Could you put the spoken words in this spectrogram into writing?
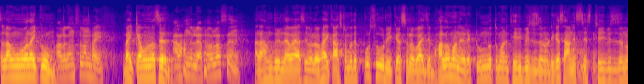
আসসালামু আলাইকুম। ওয়ালাইকুম সালাম ভাই। ভাই কেমন আছেন? আলহামদুলিল্লাহ আপনি ভালো আছেন? আলহামদুলিল্লাহ ভাই আসি বলো ভাই কাস্টমারদের প্রচুর রিকোয়েস্ট ছিল ভাই যে ভালো মানের একটু উন্নত মানের থ্রি পিসের জন্য ঠিক আছে? আনস্টিচ থ্রি পিসের জন্য।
